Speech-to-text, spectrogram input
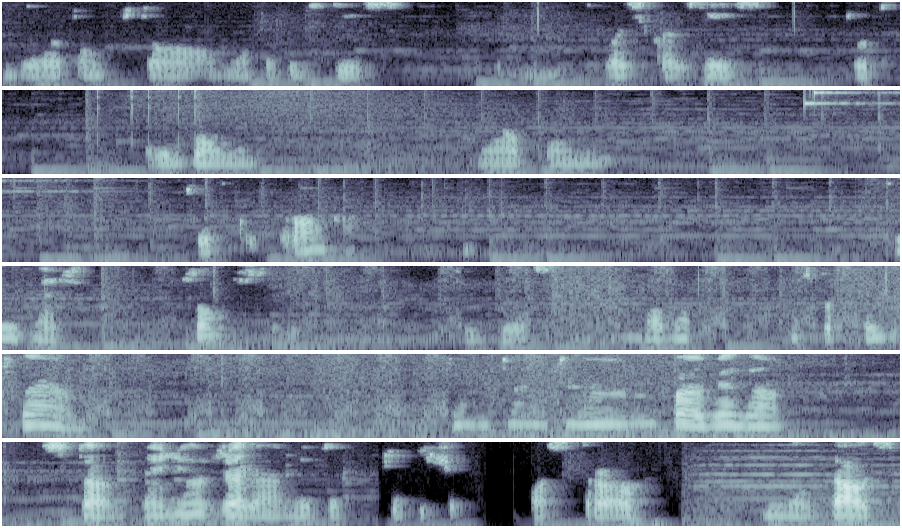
в том что может быть здесь войска здесь тут по-любому. Я помню. Что такое франка что значит сон что ли? Ладно. Ну что ж побеждаем. Победа. Стоп да неужели он это тут еще построил не сдался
